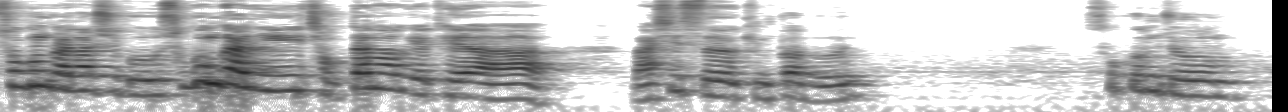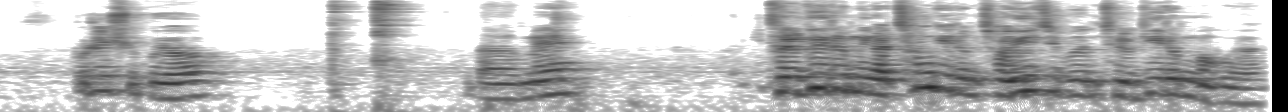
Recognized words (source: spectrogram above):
소금 간 하시고, 소금 간이 적당하게 돼야 맛있어요, 김밥은. 소금 좀 뿌리시고요. 그 다음에 들기름이나 참기름, 저희 집은 들기름 먹어요.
